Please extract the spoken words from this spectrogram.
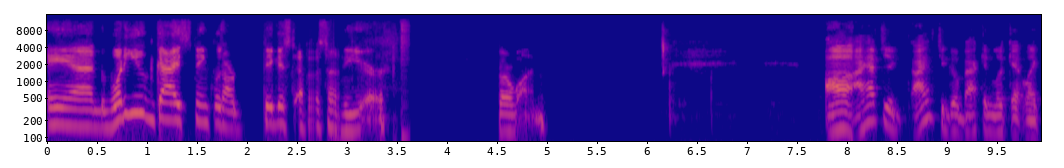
and what do you guys think was our biggest episode of the year? Or one. Uh, I have to. I have to go back and look at like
